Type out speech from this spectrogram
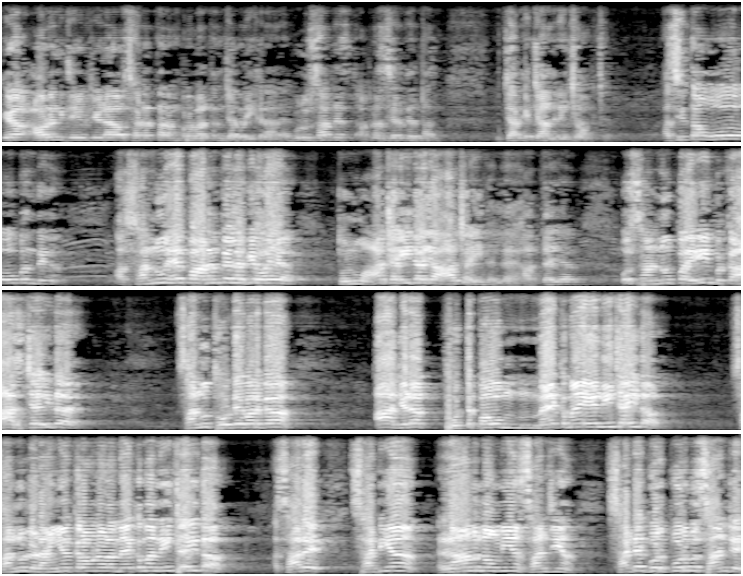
ਕਿ ਔਰੰਗਜ਼ੇਬ ਜਿਹੜਾ ਉਹ ਸਾਡਾ ਧਰਮ ਪਰਿਵਰਤਨ ਜਬਰੀ ਕਰਾ ਰਿਹਾ। ਗੁਰੂ ਸਾਹਿਬ ਨੇ ਆਪਣਾ ਸਿਰ ਦਿੱਤਾ ਜਾ ਕੇ ਚਾਂਦਨੀ ਚੌਕ 'ਚ। ਅਸੀਂ ਤਾਂ ਉਹ ਉਹ ਬੰਦੇ ਆ। ਸਾਨੂੰ ਇਹ ਪਾੜਨ ਤੇ ਲੱਗੇ ਹੋਏ ਆ। ਤੁਹਾਨੂੰ ਆ ਚਾਹੀਦਾ ਜਾਂ ਆ ਚਾਹੀਦਾ? ਲੈ ਹੱਦ ਹੈ ਯਾਰ। ਉਹ ਸਾਨੂੰ ਭਾਈ ਵਿਕਾਸ ਚਾਹੀਦਾ ਸਾਨੂੰ ਤੁਹਾਡੇ ਵਰਗਾ ਆ ਜਿਹੜਾ ਫੁੱਟ ਪਾਉ ਮਹਿਕਮਾ ਇਹ ਨਹੀਂ ਚਾਹੀਦਾ। ਸਾਨੂੰ ਲੜਾਈਆਂ ਕਰਾਉਣ ਵਾਲਾ ਮਹਿਕਮਾ ਨਹੀਂ ਚਾਹੀਦਾ। ਸਾਰੇ ਸਾਡੀਆਂ ਰਾਮਨੌਮੀਆਂ ਸਾਂਝੀਆਂ, ਸਾਡੇ ਗੁਰਪੁਰਬ ਸਾਂਝੇ,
